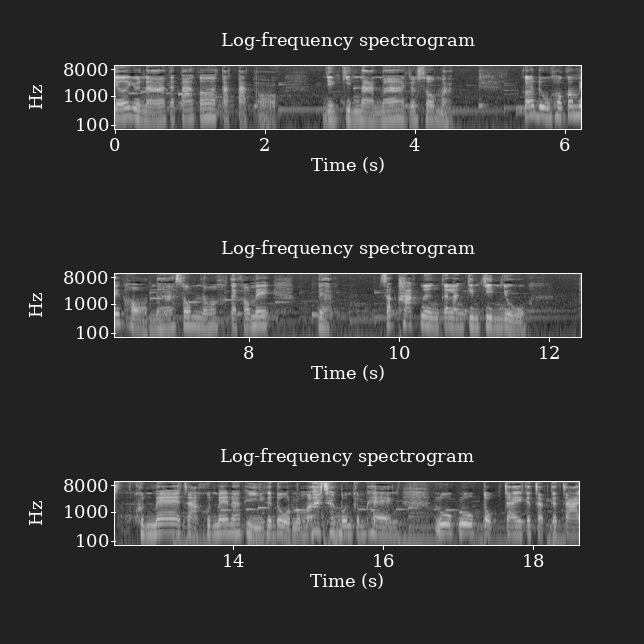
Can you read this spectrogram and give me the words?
เยอะอยู่นะ แต่ป้าก็ตัดตัดออก ยังกินนานมากเจ้าส้มอะก็ดูเขาก็ไม่ผอมนะ ส้มเนาะแต่เขาไม่เนี่ยสักพักหนึ่งกำลังกินกินอยู่ คุณแม่จากคุณแม่หน้าผีกระโดดลงมาจากบนกำแพง ลูกลูกตกใจกระจัดกระจาย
